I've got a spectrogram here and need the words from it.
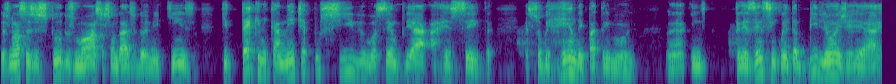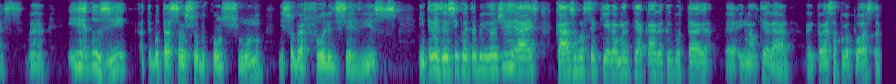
E os nossos estudos mostram, são dados de 2015, que tecnicamente é possível você ampliar a receita sobre renda e patrimônio né, em 350 bilhões de reais né, e reduzir a tributação sobre o consumo e sobre a folha de serviços em 350 bilhões de reais, caso você queira manter a carga tributária é, inalterada. Então, essa proposta,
